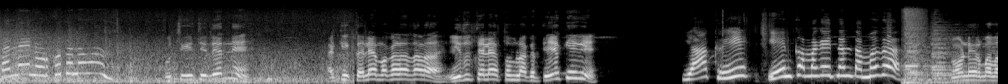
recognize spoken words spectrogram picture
ಚೆನ್ನಾಗಿ ನೋಡ್ಕೋತಾನವ ಅಕ್ಕಿ ಕಲೆ ಮಗಳ ಅದಾಳ. ಇದು ತಲೆಯಾಗ ತುಂಬ್ಲಾಕತ್ತಿ. ಏಕೀಗಿ ಯಾಕ್ರಿ? ಏನ್ ಕಮ್ಮಗೈತ್ ನಮ್ ತಮ್ಮಗ? ನೋಡ್ ನಿರ್ಮಲ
